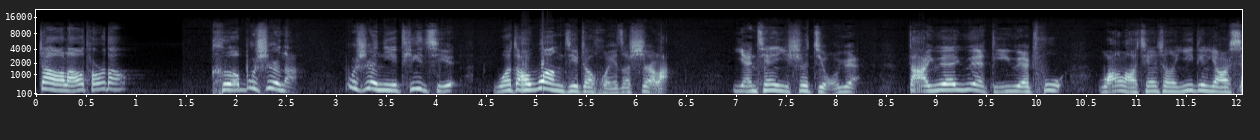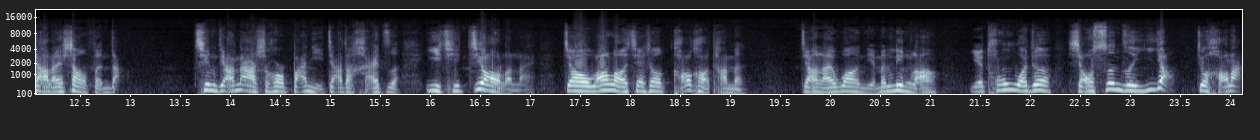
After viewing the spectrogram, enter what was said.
赵老头道：“可不是呢，不是你提起，我倒忘记这回子事了。眼前已是九月，大约月底月初。”王老先生一定要下来上坟的，亲家那时候把你家的孩子一起叫了来，叫王老先生考考他们，将来望你们令郎也同我这小孙子一样就好了。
